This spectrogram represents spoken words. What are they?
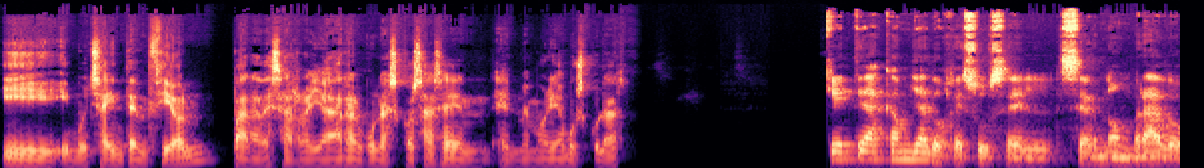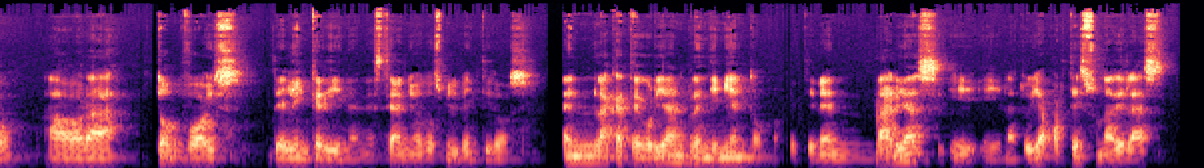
y, mucha intención para desarrollar algunas cosas en, memoria muscular. ¿Qué te ha cambiado, Jesús, el ser nombrado ahora Top Voice de LinkedIn en este año 2022? En la categoría emprendimiento, porque tienen varias y, la tuya aparte es una de las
